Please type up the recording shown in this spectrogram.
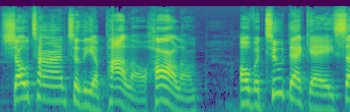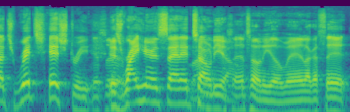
Showtime to the Apollo, Harlem, over two decades. Such rich history Yes, is right here in San Antonio. San Antonio, man. Like I said,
